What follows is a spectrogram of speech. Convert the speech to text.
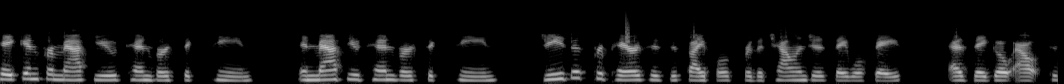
Taken from Matthew 10 verse 16. In Matthew 10 verse 16, Jesus prepares his disciples for the challenges they will face as they go out to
